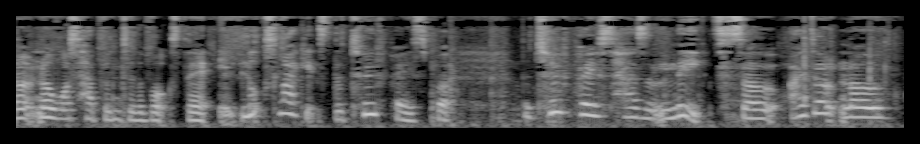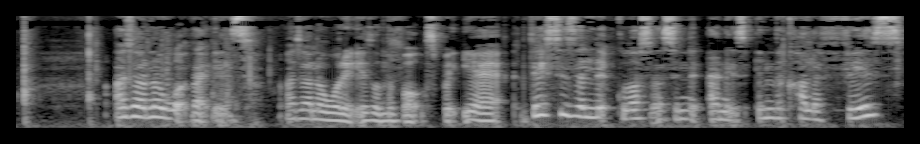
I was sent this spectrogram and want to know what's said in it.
don't know what's happened to the box there. It looks like it's the toothpaste but the toothpaste hasn't leaked so i don't know I don't know what that is. I don't know what it is on the box. But yeah, this is a lip gloss and it's in the colour Fizz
